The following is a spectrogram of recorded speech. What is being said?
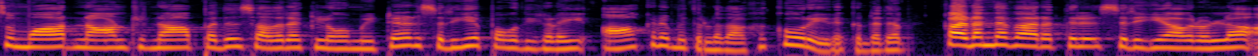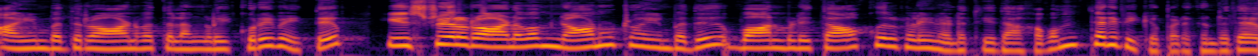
சுமார் நானூற்று நாற்பது சதுர கிலோமீட்டர் சிறிய பகுதிகளை ஆக்கிரமித்துள்ளதாக கூறியிருக்கின்றது. கடந்த வாரத்தில் சிரியாவில் உள்ள ஐம்பது ராணுவ தளங்களை குறிவைத்து இஸ்ரேல் ராணுவம் நானூற்று ஐம்பது வான்வழி தாக்குதல்களை நடத்தியதாகவும் தெரிவிக்கப்படுகின்றது.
